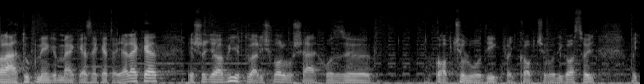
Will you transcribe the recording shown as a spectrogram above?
találtuk még meg ezeket a jeleket, és hogy a virtuális valósághoz kapcsolódik, vagy kapcsolódik az, hogy, hogy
